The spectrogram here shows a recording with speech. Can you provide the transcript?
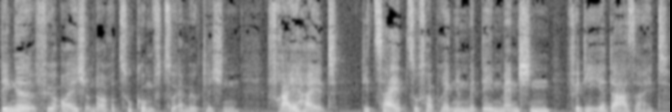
Dinge für euch und eure Zukunft zu ermöglichen, Freiheit, die Zeit zu verbringen mit den Menschen, für die ihr da seid.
